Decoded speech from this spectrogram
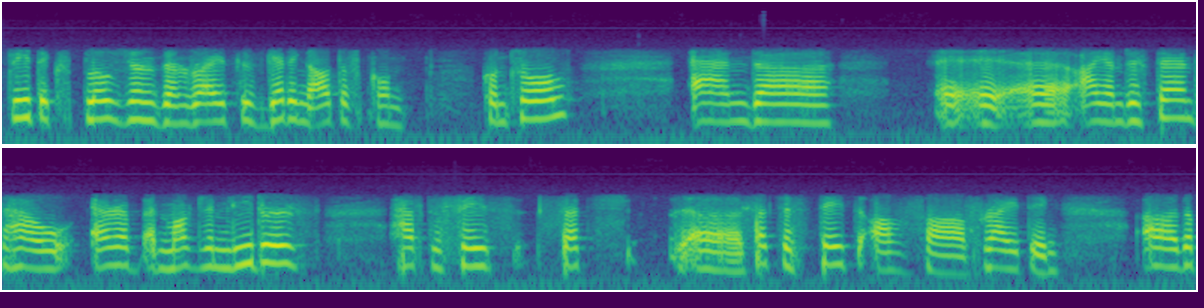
street explosions and riots is getting out of con- control. And uh, uh, I understand how Arab and Muslim leaders have to face such uh, such a state of uh. Uh, the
